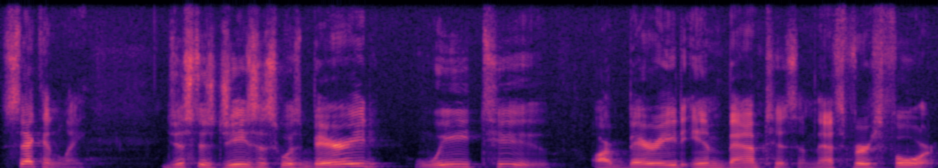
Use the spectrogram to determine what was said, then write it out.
Secondly, just as Jesus was buried, we too are buried in baptism. That's verse 4.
